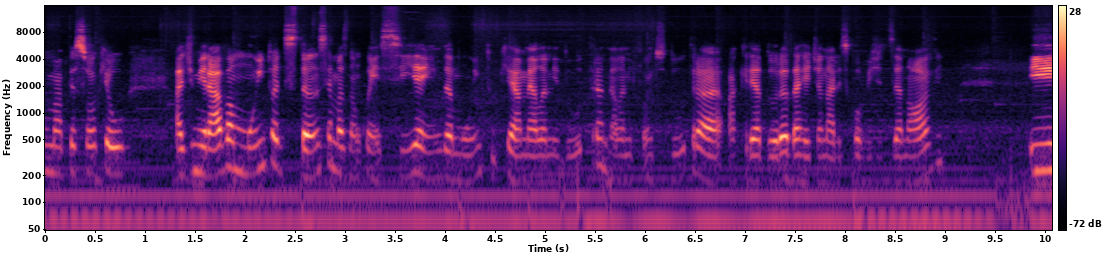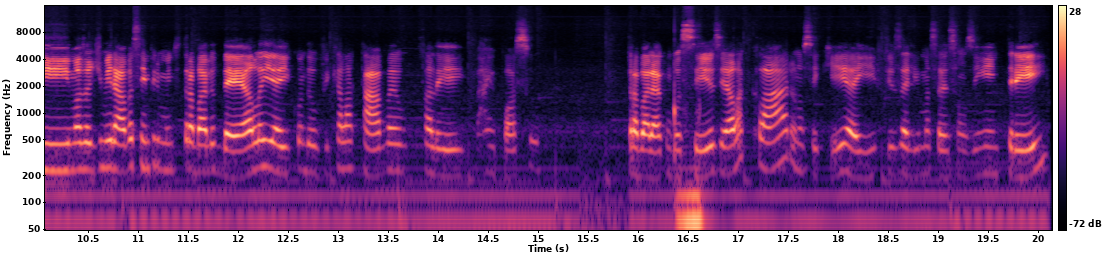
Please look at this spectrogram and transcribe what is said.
uma pessoa que eu admirava muito à distância, mas não conhecia ainda muito, que é a Melanie Dutra, Melanie Fontes Dutra, a criadora da rede análise Covid-19. E, mas eu admirava sempre muito o trabalho dela, e aí quando eu vi que ela tava, eu falei, ah, eu posso trabalhar com vocês? E ela, claro, não sei o quê, aí fiz ali uma seleçãozinha, entrei,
